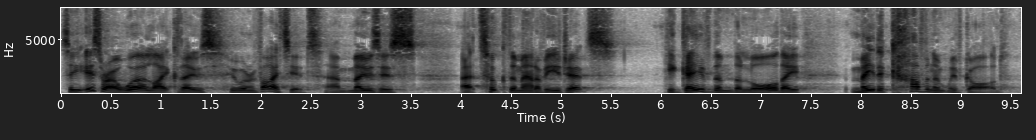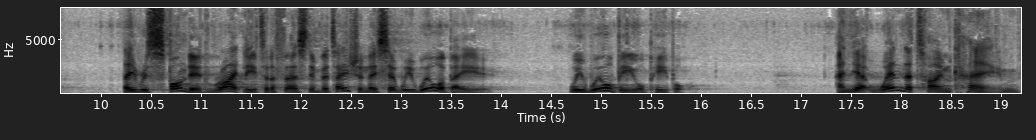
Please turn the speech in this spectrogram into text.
See, Israel were like those who were invited. Um, Moses uh, took them out of Egypt, he gave them the law, they made a covenant with God. They responded rightly to the first invitation. They said, We will obey you. We will be your people. And yet, when the time came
